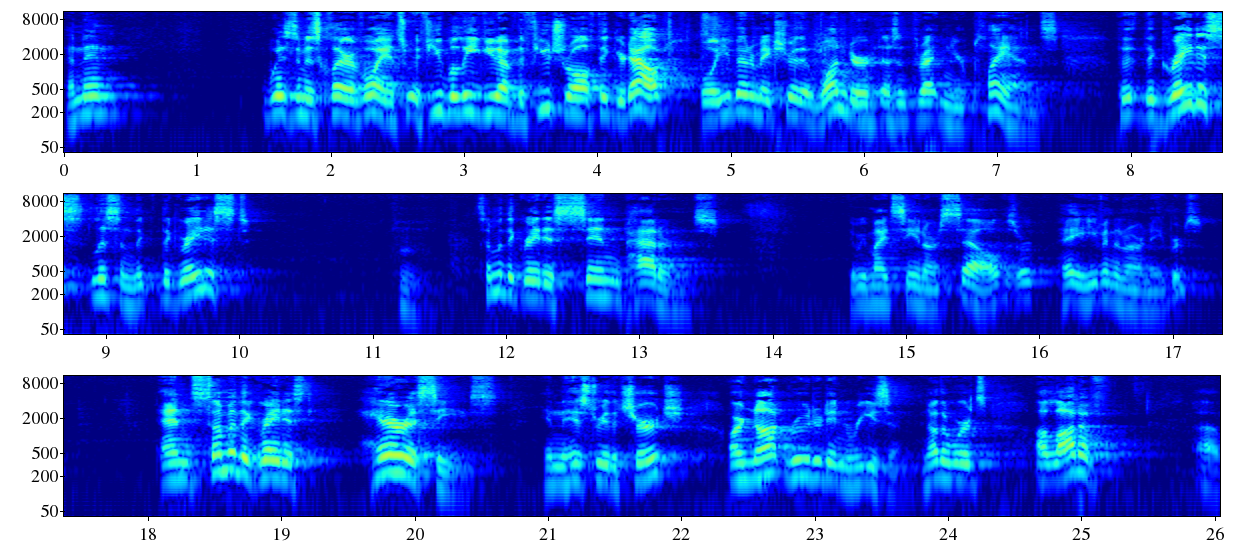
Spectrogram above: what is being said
And then wisdom is clairvoyance. If you believe you have the future all figured out, well, you better make sure that wonder doesn't threaten your plans. The, the greatest, listen, the, the greatest, hmm, some of the greatest sin patterns that we might see in ourselves, or hey, even in our neighbors, and some of the greatest heresies in the history of the church are not rooted in reason. In other words, a lot of uh,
